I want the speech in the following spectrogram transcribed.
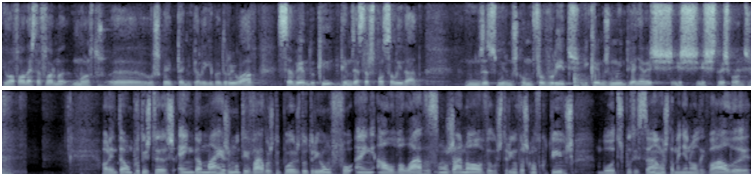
eu, ao falar desta forma, demonstro uh, o respeito que tenho pela equipa do Rio Ave, sabendo que temos essa responsabilidade de nos assumirmos como favoritos e queremos muito ganhar estes, estes, estes três pontos. Ora, então, portistas ainda mais motivados depois do triunfo em Alvalade. São já nove os triunfos consecutivos. Boa disposição esta manhã no Olival. Eh,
